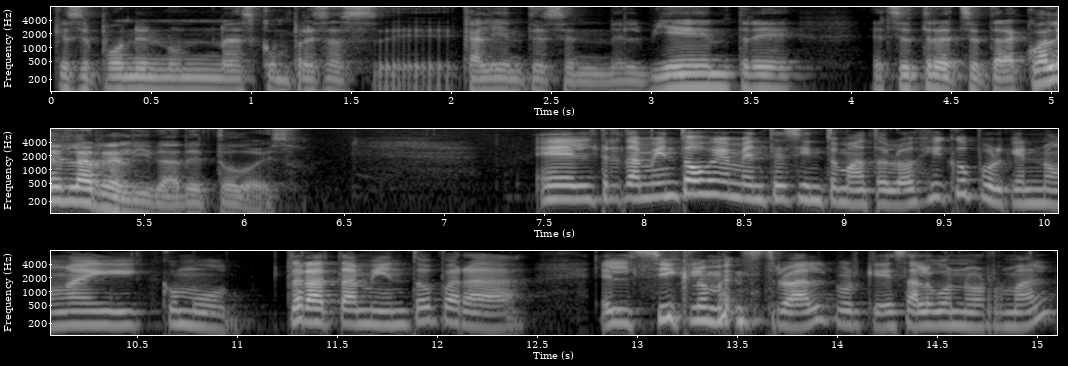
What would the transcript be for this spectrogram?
que se ponen unas compresas eh, calientes en el vientre, etcétera, etcétera. ¿Cuál es la realidad de todo eso? El tratamiento obviamente es sintomatológico porque no hay como tratamiento para el ciclo menstrual porque es algo normal.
